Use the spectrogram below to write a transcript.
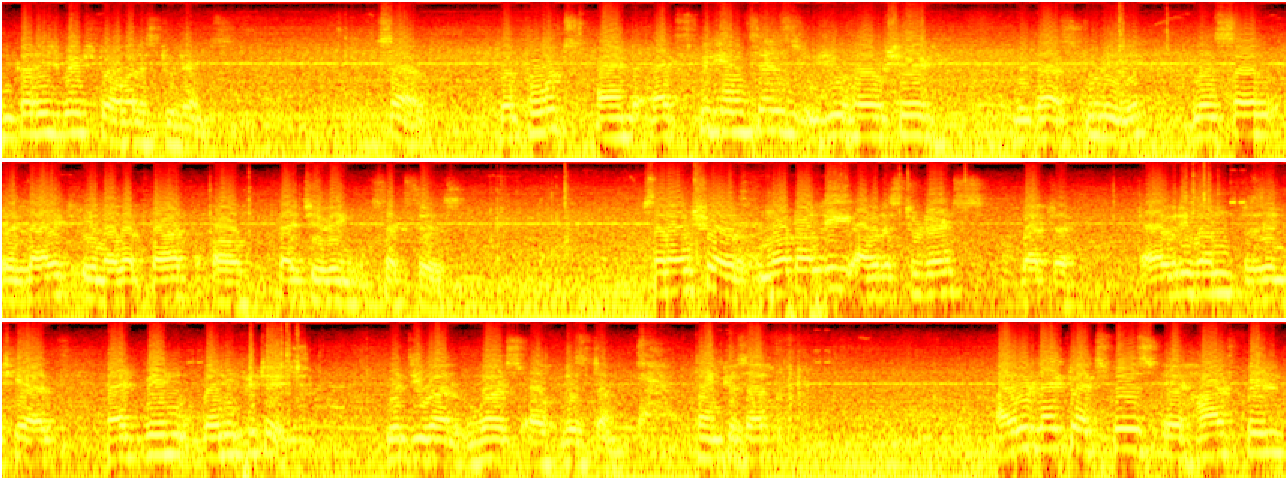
encouragement to our students. Sir, the thoughts and experiences you have shared with us today will serve a light in our path of achieving success. Sir, I'm sure not only our students but everyone present here had been benefited with your words of wisdom. Thank you, sir. I would like to express a heartfelt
